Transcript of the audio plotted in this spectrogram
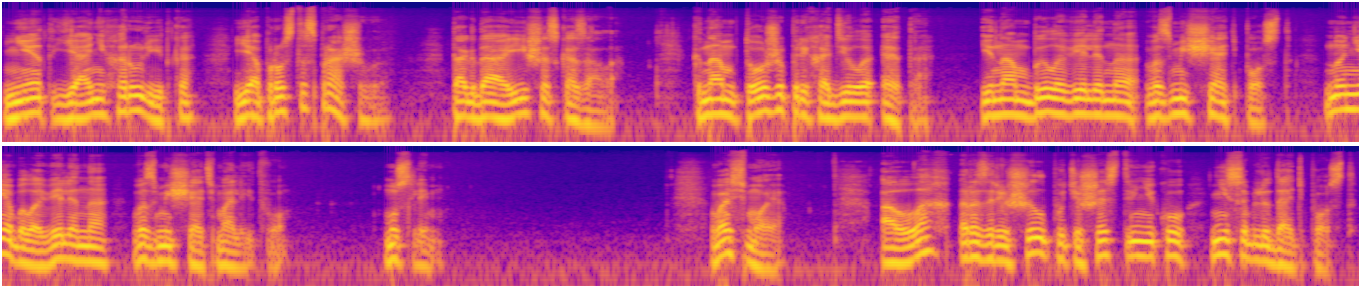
«Нет, я не харуритка, я просто спрашиваю». Тогда Аиша сказала, «К нам тоже приходило это, и нам было велено возмещать пост, но не было велено возмещать молитву». Муслим. Восьмое. Аллах разрешил путешественнику не соблюдать пост,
